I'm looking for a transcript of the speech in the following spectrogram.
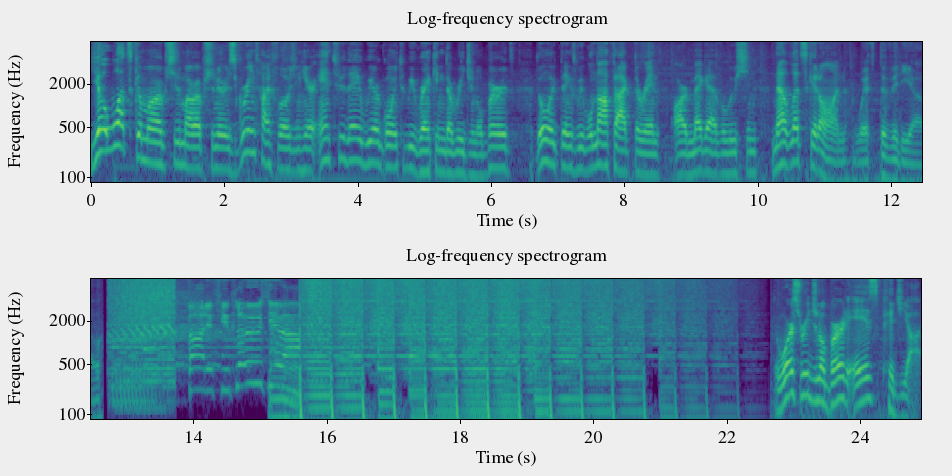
Yo, what's good my eruption, my eruptioners, Green Typhlosion here, and today we are going to be ranking the regional birds. The only things we will not factor in are Mega Evolution. Now let's get on with the video. But if you close your eyes The worst regional bird is Pidgeot.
